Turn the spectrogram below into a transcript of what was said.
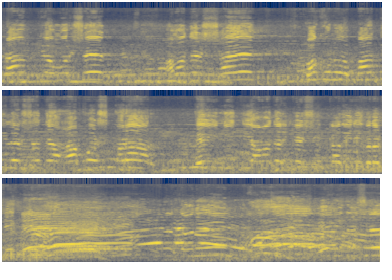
প্রান্তীয় মর্শেদ আমাদের সাহেব কখনো বাতিলের সাথে আপোষ করার এই নীতি আমাদেরকে শিক্ষা দিতে কথা ঠিক এই দেশে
